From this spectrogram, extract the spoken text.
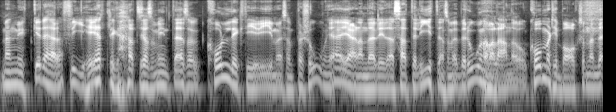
men mycket det här frihetliga, att jag som inte är så kollektiv i mig som person. Jag är gärna den där lilla satelliten som är beroende av alla andra och kommer tillbaka som den där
